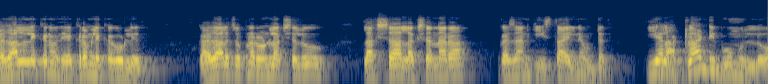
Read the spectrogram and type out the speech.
గజాల లెక్కనే ఉంది. ఎకరం లెక్క కూడా లేదు. గజాల చొప్పున రెండు లక్షలు లక్ష లక్షన్నర గజానికి ఈ స్థాయిలోనే ఉంటుంది. ఇవాళ అట్లాంటి భూముల్లో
